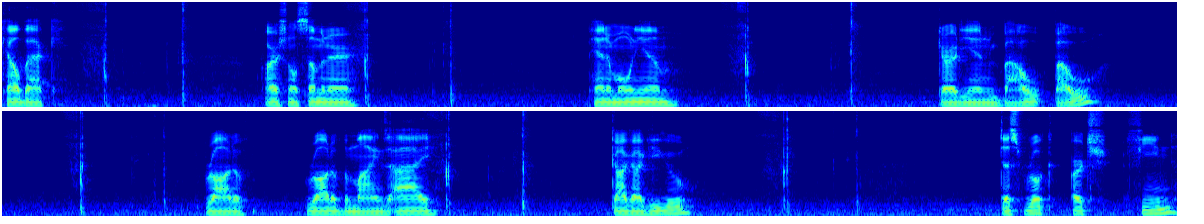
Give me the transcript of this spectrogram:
Kelbek. Arsenal Summoner. Pandemonium. Guardian Bao Bao. Rod of Rod of the Mind's Eye, Gagagigo, Desrook Arch Fiend,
